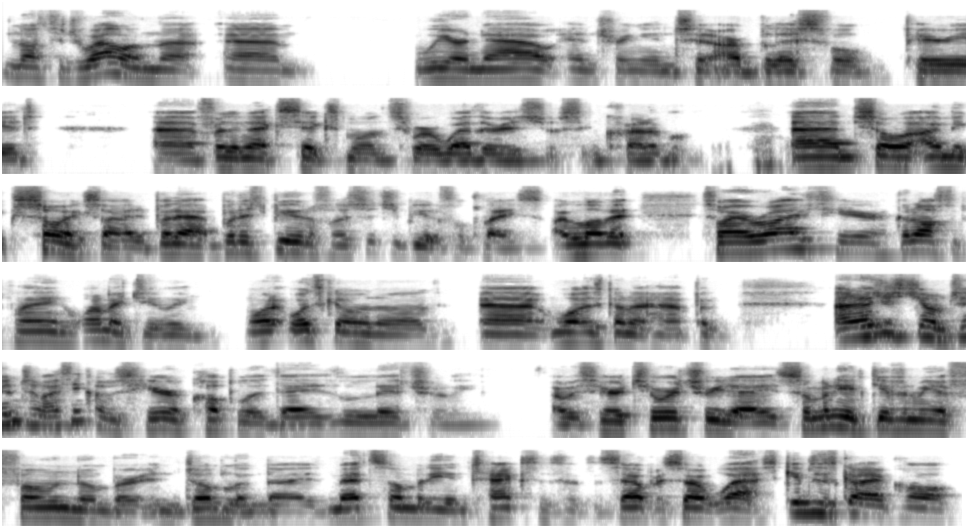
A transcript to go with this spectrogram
not to dwell on that. Um, we are now entering into our blissful period uh, for the next six months, where weather is just incredible. Um, so I'm so excited, but uh, but it's beautiful. It's such a beautiful place. I love it. So I arrived here, got off the plane. What am I doing? What what's going on? Uh, what is going to happen? And I just jumped into. I think I was here a couple of days, literally. I was here two or three days. Somebody had given me a phone number in Dublin. I had met somebody in Texas at the South by Southwest. Give this guy a call.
